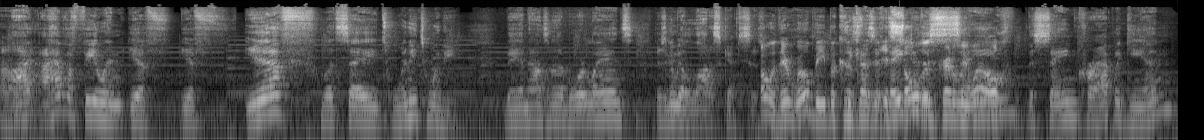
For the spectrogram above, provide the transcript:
Um, I, I have a feeling if if if let's say 2020 they announce another Borderlands, there's gonna be a lot of skepticism. oh, there will be because, because if they sold do the incredibly same, well. the same crap again,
